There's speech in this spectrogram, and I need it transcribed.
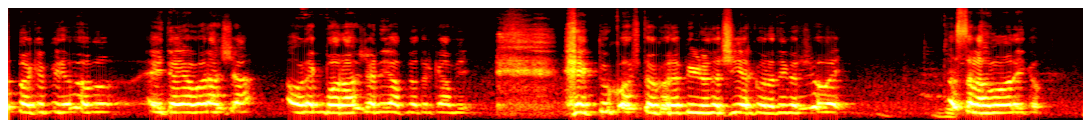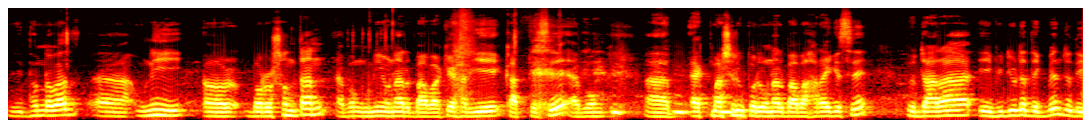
আব্বাকে ফিরে পাবো। এইটাই আমার আশা। অনেক বড় আশা নিয়ে আপনাদেরকে আমি একটু কষ্ট করে ভিডিওটা শেয়ার করে দেবেন সবাই। আসসালামু আলাইকুম। ধন্যবাদ। উনি বড় সন্তান এবং উনি ওনার বাবাকে হারিয়ে কাঁদতেছে এবং এক মাসের উপরে ওনার বাবা হারাই গেছে। তো যারা এই ভিডিওটা দেখবেন, যদি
